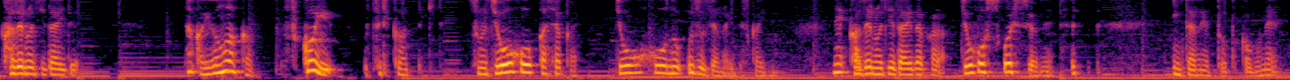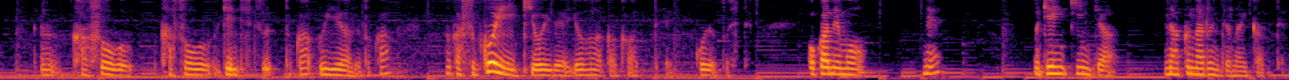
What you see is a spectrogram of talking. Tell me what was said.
風の時代で。なんか世の中すごい移り変わってきてその情報化社会。情報の渦じゃないですか今。ね風の時代だから。情報すごいっすよね。インターネットとかもね、うん、仮想仮想現実とか VR とか。なんかすごい勢いで世の中変わってこようとして。お金もね現金じゃなくなるんじゃないかみたいな。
